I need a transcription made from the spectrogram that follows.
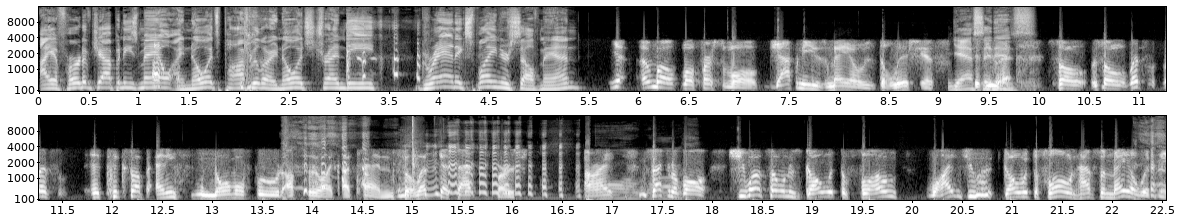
I have heard of Japanese mayo. I know it's popular. I know it's trendy. Grant, explain yourself, man. Yeah, uh, well, well. First of all, Japanese mayo is delicious. Yes, it is. So, so let's let's. It kicks up any normal food up to like a ten. So let's get that first. All right. Oh, Second of all, she wants someone who's go with the flow. Why didn't you go with the flow and have some mayo with me?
